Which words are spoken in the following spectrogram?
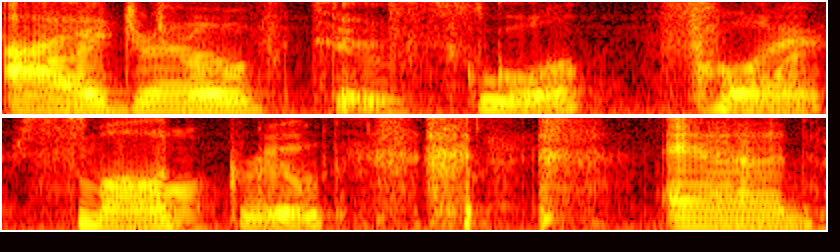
I drove to school for small group and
